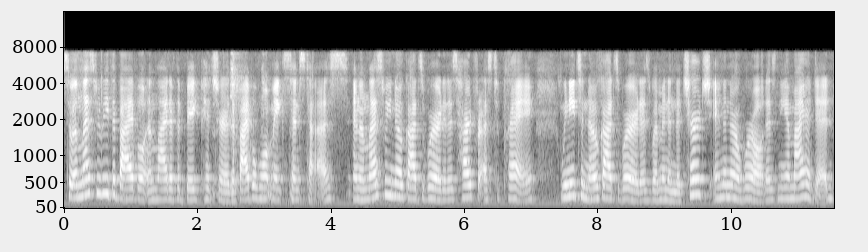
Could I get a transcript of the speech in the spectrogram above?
So, unless we read the Bible in light of the big picture, the Bible won't make sense to us. And unless we know God's word, it is hard for us to pray. We need to know God's word as women in the church and in our world, as Nehemiah did.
